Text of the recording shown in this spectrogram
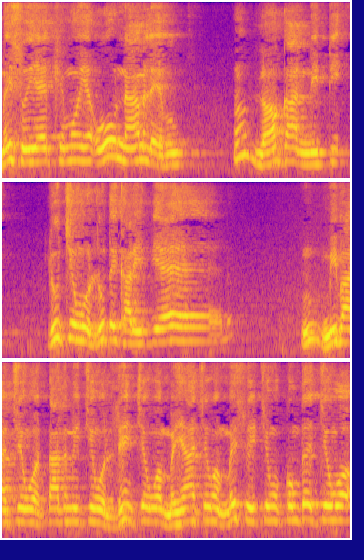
မိတ်ဆွေရဲ့ခင်မွန်းရဲ့အိုးနားမလဲဘူးဟမ်လောကနိတိ လူကျင့်ဝတ်လူတိတ်ခါတွေပြဲလို့ဟင်မိဘကျင့်ဝတ်တာသမီကျင့်ဝတ်လင့်ကျင့်ဝတ်မယားကျင့်ဝတ်မိတ်ဆွေကျင့်ဝတ်ကုံသက်ကျင့်ဝတ်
